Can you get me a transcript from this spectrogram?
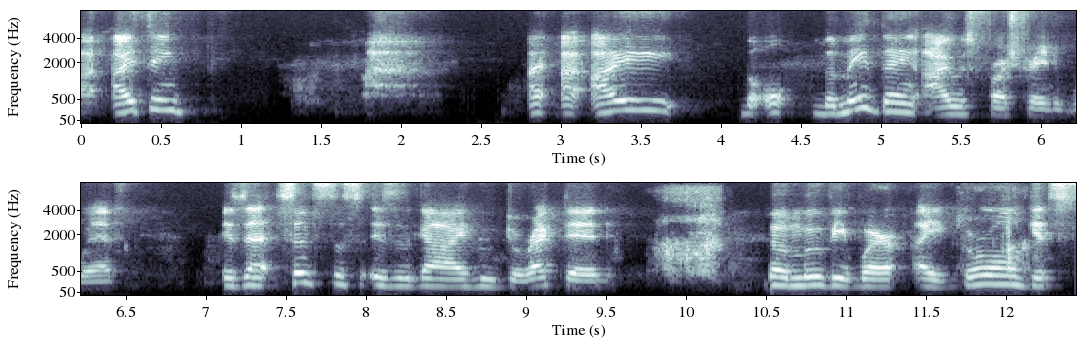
I, I think I, I, I the the main thing I was frustrated with is that since this is the guy who directed the movie where a girl gets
